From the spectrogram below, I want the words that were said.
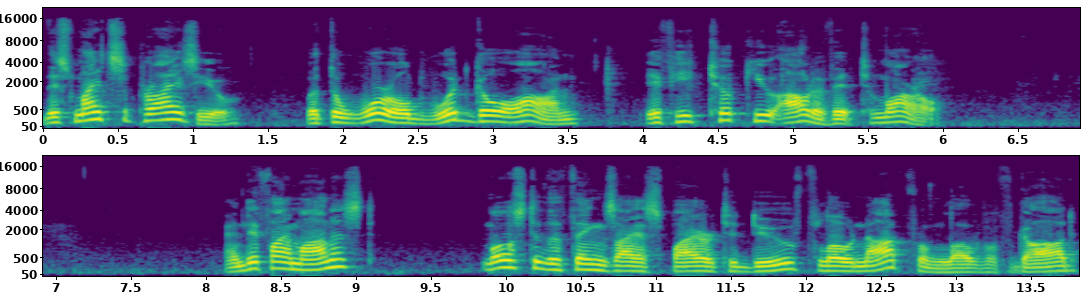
This might surprise you, but the world would go on if He took you out of it tomorrow. And if I'm honest, most of the things I aspire to do flow not from love of God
